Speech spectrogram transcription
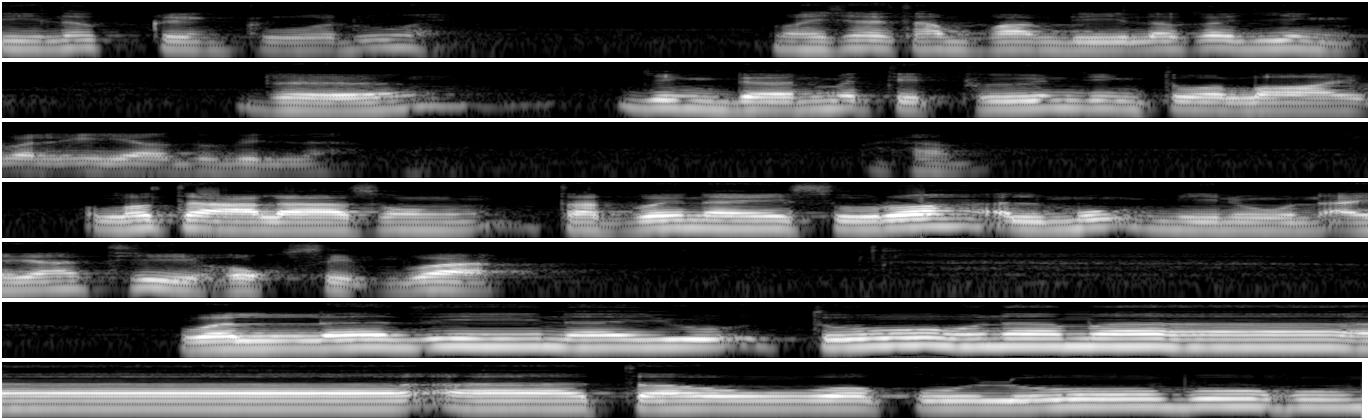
ดีแล้วเกรงกลัวด้วย ไม่ใช่ทำความดีแล้วก็ยิ่งเหริงยิ่งเดินไม่ติดพื้น ยิ่งตัวลอยวะลียาซุบิลละนะครับ อัลลอฮฺตาลาทรงตัดไว้ในสุรอัลมุมินูนอายะที่หกสิบว่า والذين يؤتون ما آتوا وقلوبهم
